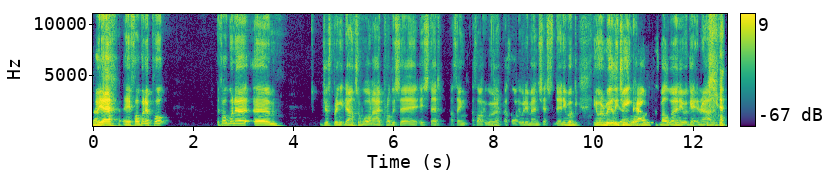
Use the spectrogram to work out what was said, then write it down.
So yeah, if I'm gonna put, if I'm gonna um, just bring it down to one, I'd probably say Isted. I think I thought he were yeah. I thought he were in Manchester, and he were he were really yeah, G crowd as well, weren't he? Were getting around, and yeah,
